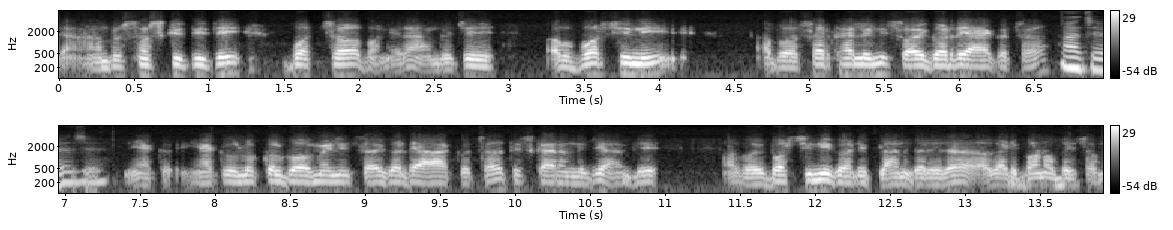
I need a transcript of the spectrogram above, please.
हाम्रो संस्कृति चाहिँ बच्छ भनेर हाम्रो चाहिँ अब वर्षेनी अब सरकारले नि सहयोग गर्दै आएको छ। यहाँको यहाँको लोकल गभर्मेन्टले सहयोग गर्दै आएको छ। त्यस कारणले चाहिँ हामीले अब वर्षिनी गर्ने प्लान गरेर अगाडि बढाउँदैछौँ।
